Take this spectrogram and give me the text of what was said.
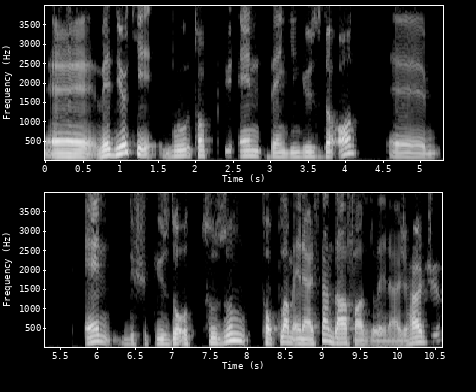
Ee, ve diyor ki bu top en zengin yüzde on, e, en düşük yüzde otuzun toplam enerjisinden daha fazla enerji harcıyor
